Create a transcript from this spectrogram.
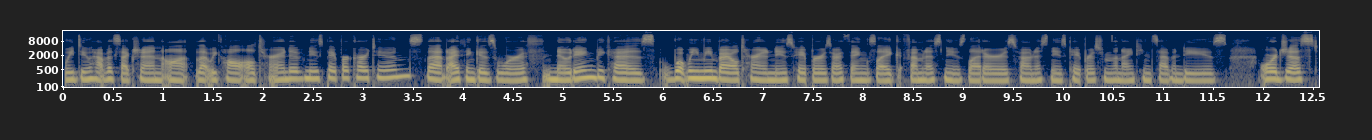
We do have a section on, that we call alternative newspaper cartoons that I think is worth noting because what we mean by alternative newspapers are things like feminist newsletters, feminist newspapers from the 1970s, or just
